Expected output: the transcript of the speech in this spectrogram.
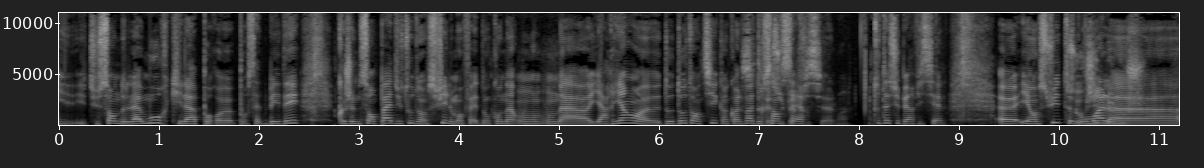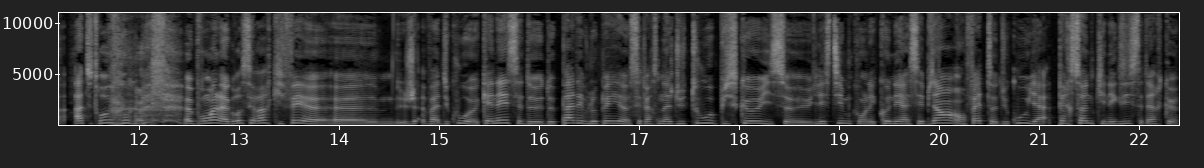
il- il- tu sens de l'amour qu'il a pour, euh, pour cette BD que je ne sens pas du tout dans ce film, en fait. Donc, on a, on, on a, il y a rien euh, d'authentique, encore une fois, de très sincère. superficiel, ouais. Tout est superficiel. Euh, et ensuite, Sauf pour moi, la... ah, tu trouves Pour moi, la grosse erreur qu'il fait, euh, je- bah, du coup, Canet, c'est de ne pas développer ces personnages du tout, puisqu'il il estime qu'on les connaît assez bien. En fait, du coup, il y a personne qui n'existe. C'est-à-dire que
